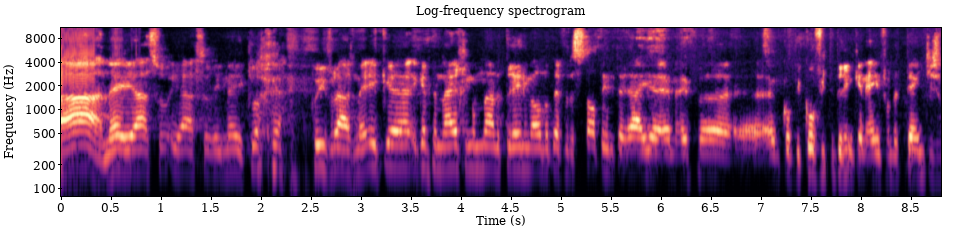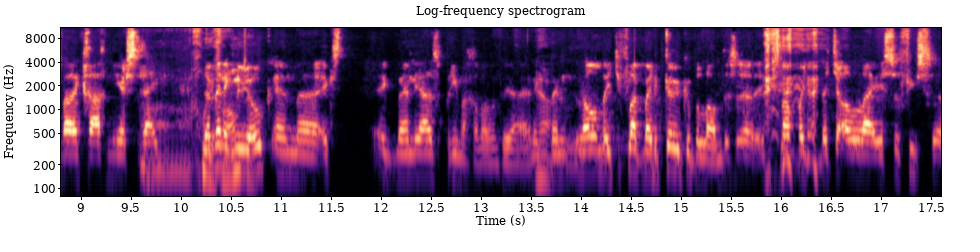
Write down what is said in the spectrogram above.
Ah, nee, ja, sorry, ja, sorry nee, klopt. Goeie vraag. Nee, ik, eh, ik heb de neiging om na de training altijd even de stad in te rijden en even eh, een kopje koffie te drinken in een van de tentjes waar ik graag neerstrijk. Oh, goeie Daar ben ik nu ook en eh, ik, ik ben, ja, dat is prima gewoonte, ja. En Ja. ik ben wel een beetje vlak bij de keuken beland, dus eh, ik snap wat dat je allerlei servies eh,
